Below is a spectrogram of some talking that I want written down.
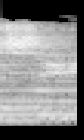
see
